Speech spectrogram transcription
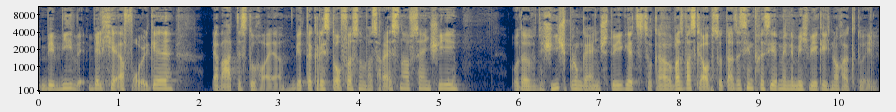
Wie, wie, welche Erfolge erwartest du heuer? Wird der Christoffersen was reißen auf seinen Ski? Oder der Skisprung-Einstieg jetzt sogar. Was, was glaubst du da? Das interessiert mich nämlich wirklich noch aktuell.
